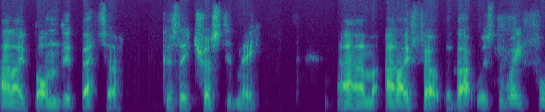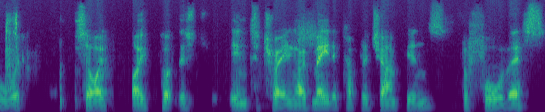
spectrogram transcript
and I bonded better because they trusted me. Um, and I felt that that was the way forward. So I, I put this into training. I've made a couple of champions before this,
